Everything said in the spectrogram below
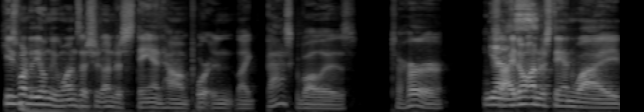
he's one of the only ones that should understand how important like basketball is to her Yeah. so I don't understand why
